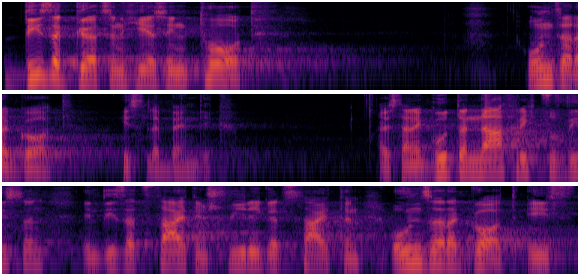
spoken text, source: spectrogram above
Diese Götzen hier sind tot. Unser Gott ist lebendig. Es ist eine gute Nachricht zu wissen, in dieser Zeit, in schwierigen Zeiten, unser Gott ist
